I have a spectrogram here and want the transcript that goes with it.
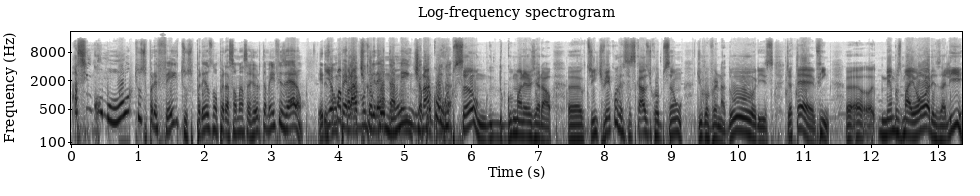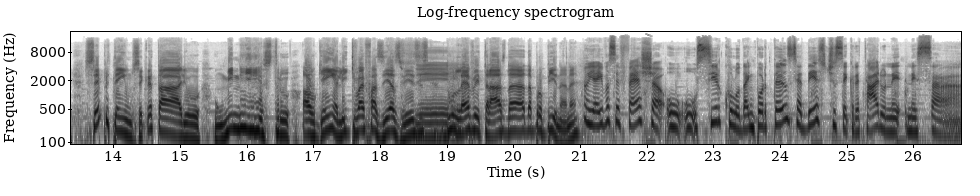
Assim como outros prefeitos presos na Operação Mensageiro também fizeram. Eles e é não uma pegavam prática comum diretamente a na corrupção, de maneira geral. Ah, a gente vê quando esses casos de corrupção de governadores, de até, enfim, ah, membros maiores ali, sempre tem um secretário, um ministro, alguém ali que vai fazer, às vezes, Sim. do leva e trás da, da propina, né? E aí você fecha o, o círculo da importância deste secretário ne- nessa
